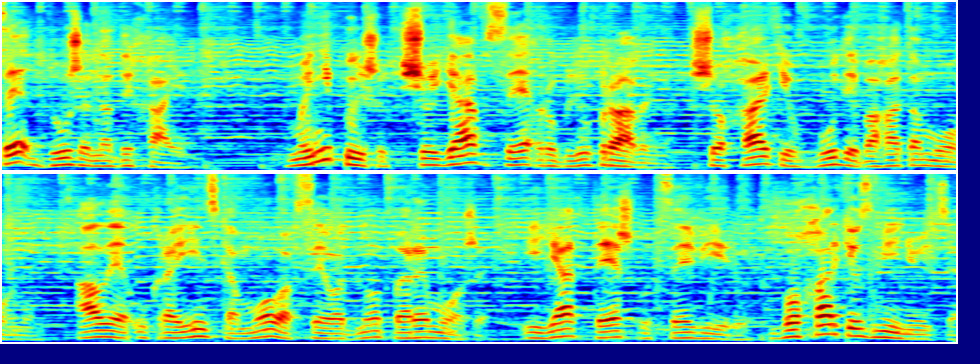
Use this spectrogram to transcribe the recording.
це дуже надихає. Мені пишуть, що я все роблю правильно, що Харків буде багатомовним, але українська мова все одно переможе. І я теж у це вірю. Бо Харків змінюється,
